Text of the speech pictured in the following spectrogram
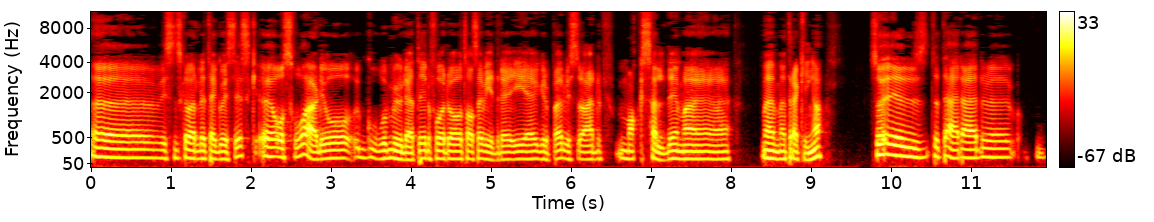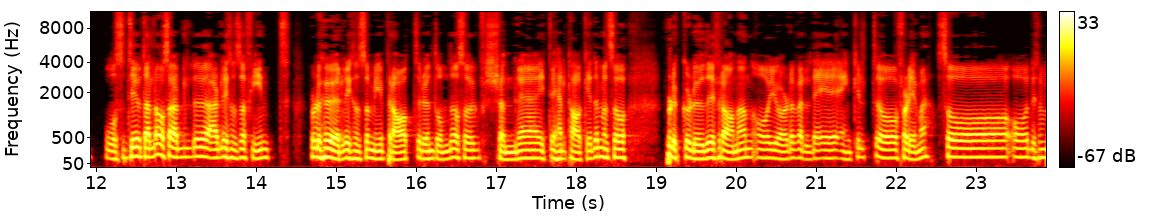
hvis en skal være litt egoistisk. Og så er det jo gode muligheter for å ta seg videre i grupper, hvis du er maks heldig med, med, med trekkinga. Så eh, dette her er eh, positivt til og så er det, er det liksom så fint, for du hører liksom så mye prat rundt om det, og så skjønner jeg ikke helt tak i det, men så plukker du det ifra den og gjør det veldig enkelt å følge med. Så, og liksom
